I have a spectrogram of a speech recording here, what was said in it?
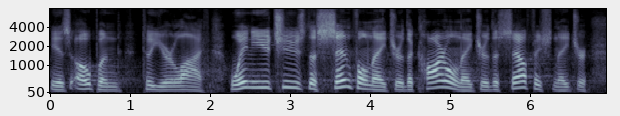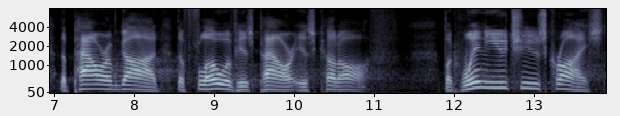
is opened to your life. When you choose the sinful nature, the carnal nature, the selfish nature, the power of God, the flow of His power is cut off. But when you choose Christ,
